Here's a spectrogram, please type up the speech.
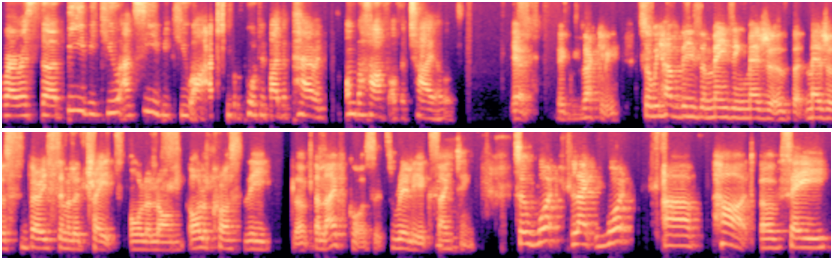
whereas the BBQ and CBQ are actually reported by the parent on behalf of the child. Yes, exactly. So we have these amazing measures that measure very similar traits all along, all across the, the, the life course. It's really exciting. Mm-hmm. So what, like, what uh, part of, say,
